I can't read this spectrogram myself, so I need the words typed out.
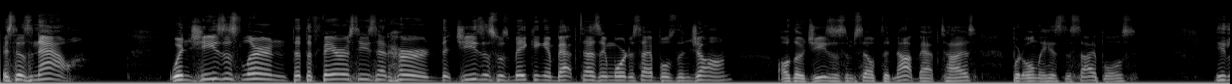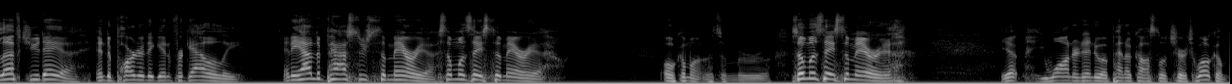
It says, Now, when Jesus learned that the Pharisees had heard that Jesus was making and baptizing more disciples than John, although Jesus himself did not baptize, but only his disciples, he left Judea and departed again for Galilee. And he had to pass through Samaria. Someone say Samaria. Oh, come on. It's a Someone say Samaria. Yep, you wandered into a Pentecostal church. Welcome.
